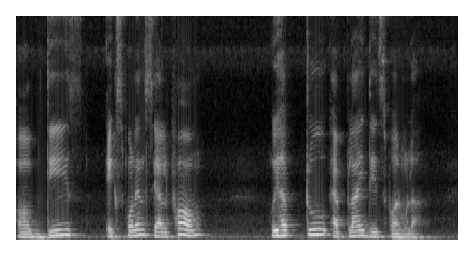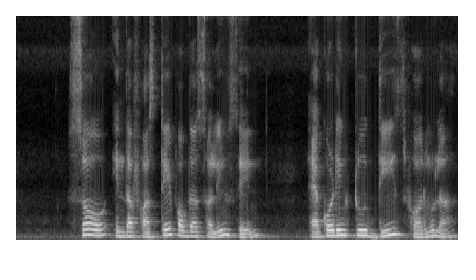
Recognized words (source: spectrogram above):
of this exponential form, we have to apply this formula. So in the first step of the solution, according to this formula,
